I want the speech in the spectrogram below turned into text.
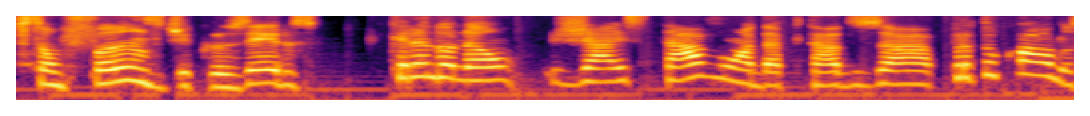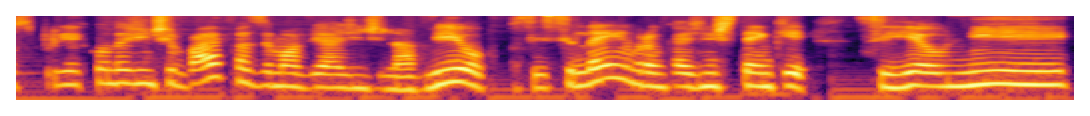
são fãs de cruzeiros, querendo ou não, já estavam adaptados a protocolos, porque quando a gente vai fazer uma viagem de navio, vocês se lembram que a gente tem que se reunir,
